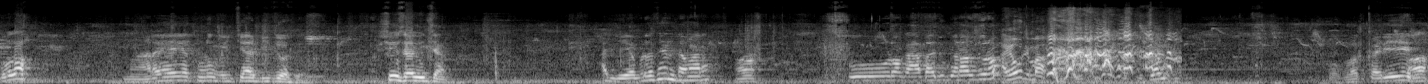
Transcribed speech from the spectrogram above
બોલો. મારે થોડો વિચાર બીજો છે. શું છે વિચાર? આ લેબડો છે ને તમારા? હા. થોડોક આ બાજુ કરાવજો રો ઓહો, કરી હા.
